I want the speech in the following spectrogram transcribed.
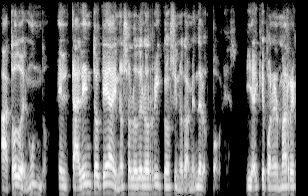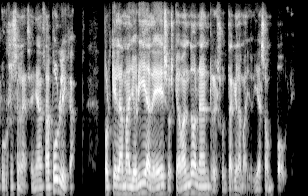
a todo el mundo, el talento que hay, no solo de los ricos, sino también de los pobres. Y hay que poner más recursos en la enseñanza pública, porque la mayoría de esos que abandonan resulta que la mayoría son pobres.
